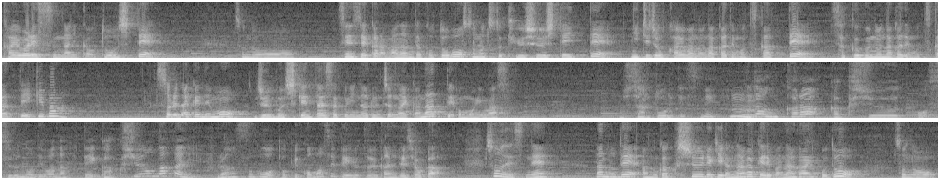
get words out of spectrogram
会話レッスン何かを通してその先生から学んだことをその都度吸収していって日常会話の中でも使って作文の中でも使っていけばそれだけでも十分試験対策になるんじゃないかなって思います。おっしゃる通りですね、うん、普段から学習をするのではなくて学習の中にフランス語を溶け込ませているという感じでしょうか？そうですね。なのであの学習歴が長ければ長いほどその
